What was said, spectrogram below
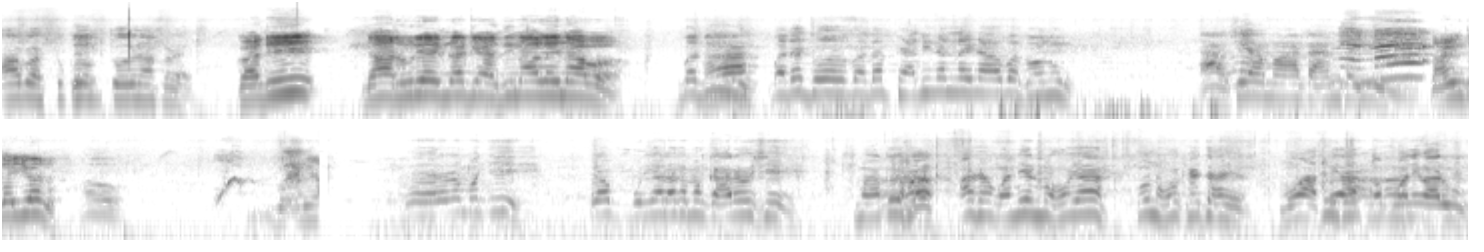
આ વસ્તુ કોઈ ચોરી ના કરે કદી દારૂ રે એમના ઘેરથી ના લઈને આવે. બધું બધા જો બધા ફેડીને લઈને આવે બધોનું. આવશે આમાં ટાઈમ થઈ ગયો. ટાઈમ થઈ ગયો ને? રમણજી પેલા બુનિયા લાગે મને છે. માં તો હા આ વને નો યાર તો નો ખેંચા છે હું વાળું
